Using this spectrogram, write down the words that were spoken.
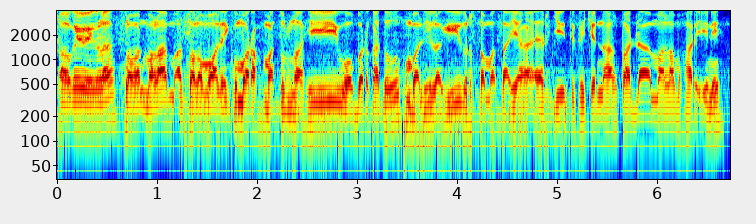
Oke baiklah, selamat malam. Assalamualaikum warahmatullahi wabarakatuh. Kembali lagi bersama saya RJ TV Channel pada malam hari ini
